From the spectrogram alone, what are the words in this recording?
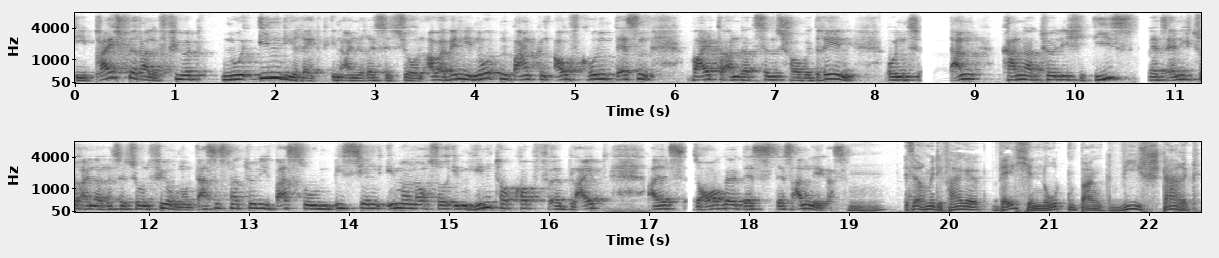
die Preisspirale führt nur indirekt in eine Rezession. Aber wenn die Notenbanken aufgrund dessen weiter an der Zinsschraube drehen und dann kann natürlich dies letztendlich zu einer Rezession führen. Und das ist natürlich, was so ein bisschen immer noch so im Hinterkopf äh, bleibt als Sorge des, des Anlegers. Mhm. Ist auch immer die Frage, welche Notenbank wie stark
